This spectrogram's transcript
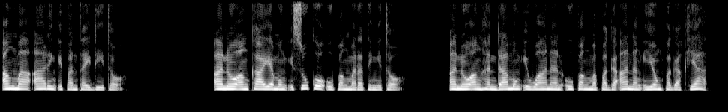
ang maaaring ipantay dito. Ano ang kaya mong isuko upang marating ito? Ano ang handa mong iwanan upang mapagaan ang iyong pag-akyat?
